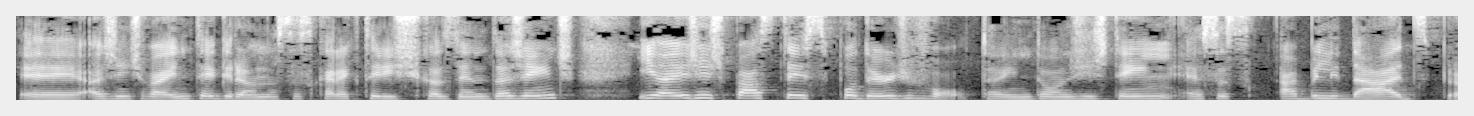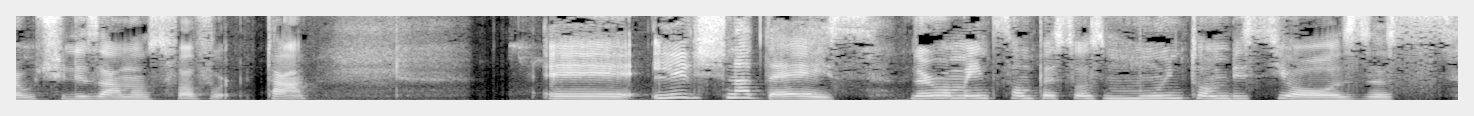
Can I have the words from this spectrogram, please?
é, a gente vai integrando essas características dentro da gente e aí a gente passa a ter esse poder de volta. Então a gente tem essas habilidades para utilizar a nosso favor, tá? É, Lilith na 10 normalmente são pessoas muito ambiciosas,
